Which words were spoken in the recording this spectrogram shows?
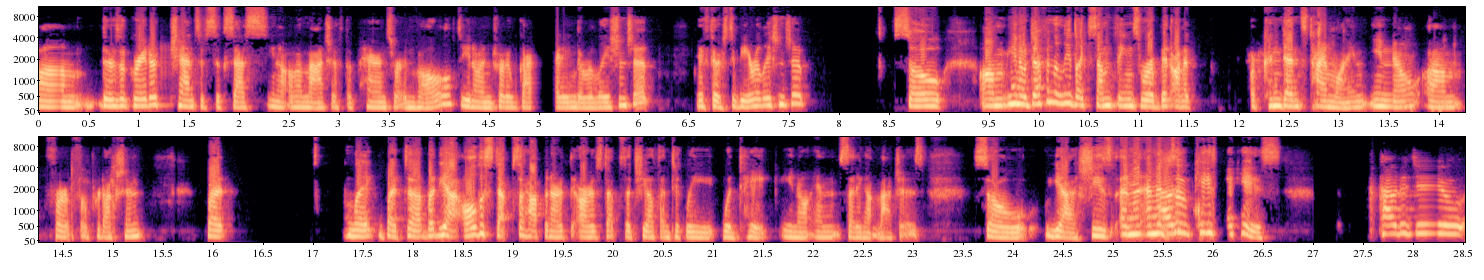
um, there's a greater chance of success you know of a match if the parents are involved you know in sort of guiding the relationship if there's to be a relationship. So um, you know definitely like some things were a bit on a, a condensed timeline you know um, for for production. But like but uh, but yeah all the steps that happen are, are steps that she authentically would take you know in setting up matches. So yeah she's and and it's a case by case. How did you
